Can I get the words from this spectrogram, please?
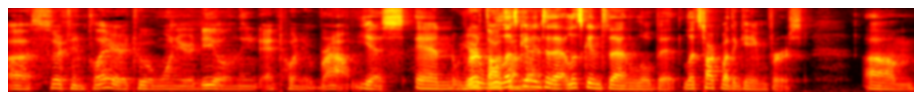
a certain player to a one-year deal named Antonio Brown. Yes, and we're, well, let's get that? into that. Let's get into that in a little bit. Let's talk about the game first. Um,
